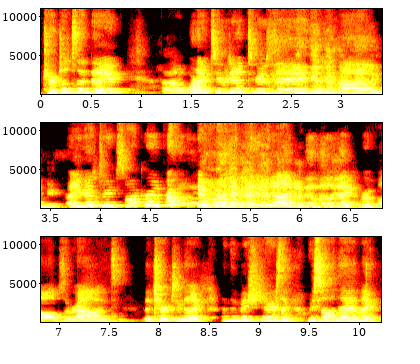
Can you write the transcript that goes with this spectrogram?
church on Sunday, uh, ward activity on Tuesday. Are you guys doing soccer on Friday? yeah, like it literally like revolves around the church, and they're like, and the missionaries like we saw them, like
